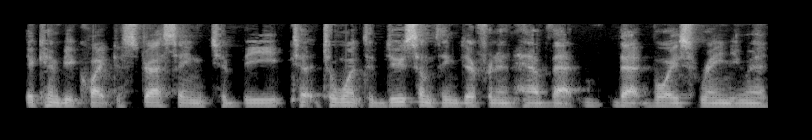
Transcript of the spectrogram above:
it can be quite distressing to be to, to want to do something different and have that that voice rein you in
